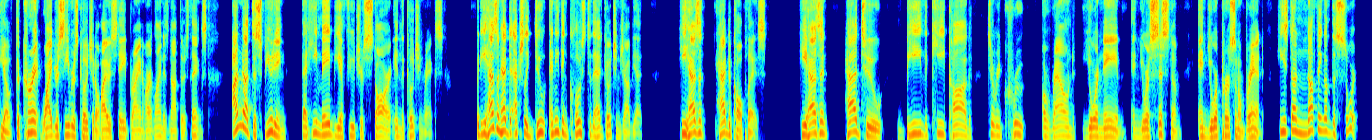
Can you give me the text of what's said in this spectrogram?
You know, the current wide receivers coach at Ohio State, Brian Hartline, is not those things. I'm not disputing that he may be a future star in the coaching ranks but he hasn't had to actually do anything close to the head coaching job yet. He hasn't had to call plays. He hasn't had to be the key cog to recruit around your name and your system and your personal brand. He's done nothing of the sort.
